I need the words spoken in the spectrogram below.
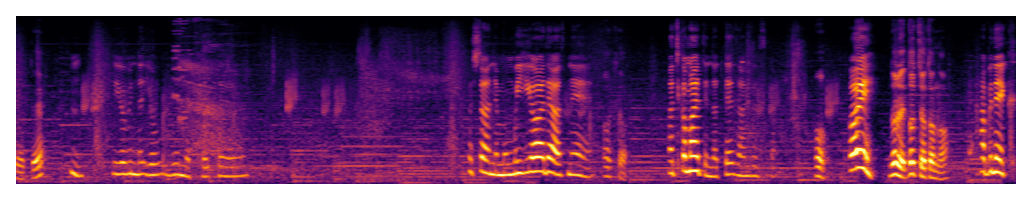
うやって？うん。で呼びんだ呼ぶんだってそしたらねもう右側ではねあ来た待ち構えてんだってザングースがおおい。どれどっち当たんの？ハブネーク。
